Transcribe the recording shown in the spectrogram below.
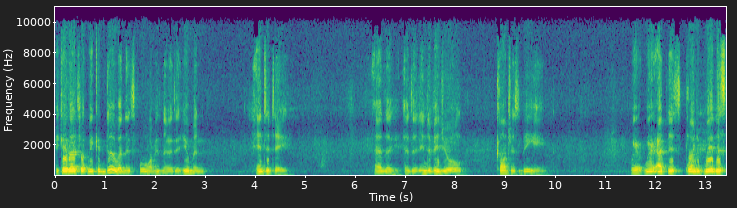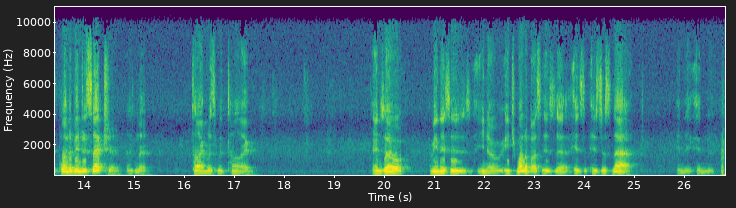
Because that's what we can do in this form, isn't it? As a human entity, as, a, as an individual conscious being. We're, we're at this point of, we're this point of intersection, isn't it? Timeless with time. And so, I mean, this is, you know, each one of us is, uh, is, is just that. In the, in the,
